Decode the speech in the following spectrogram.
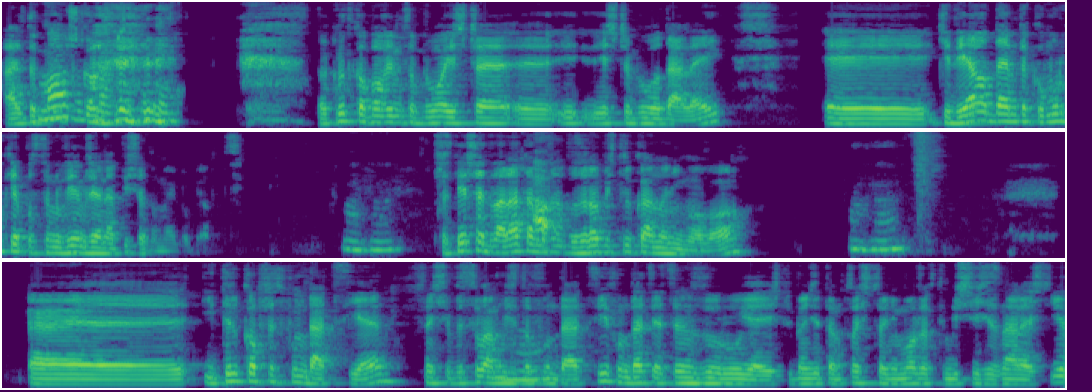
ale to Może krótko, to krótko powiem, co było jeszcze, y, jeszcze było dalej. Y, kiedy ja oddałem tę komórkę, postanowiłem, że ja napiszę do mojego biorcy. Mhm. Przez pierwsze dwa lata A. można to zrobić tylko anonimowo. Mhm. E, I tylko przez fundację, w sensie wysyłam mhm. list do mhm. fundacji, fundacja cenzuruje, jeśli będzie tam coś, co nie może w tym liście się znaleźć i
